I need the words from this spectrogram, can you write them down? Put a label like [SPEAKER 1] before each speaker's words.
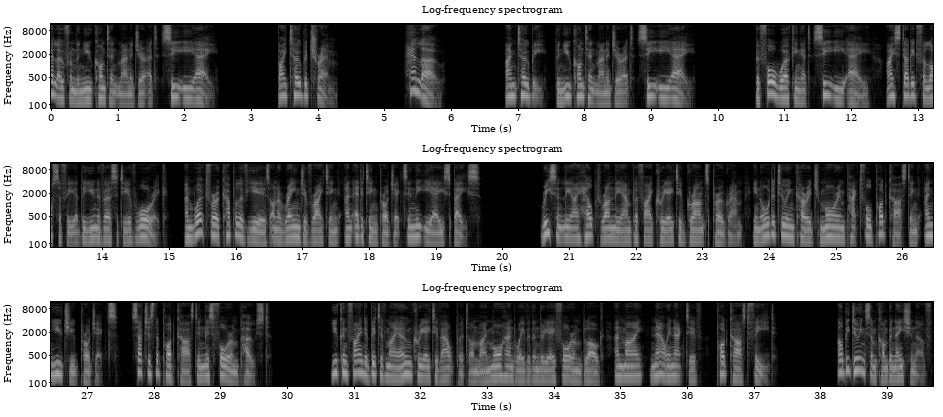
[SPEAKER 1] Hello from the new content manager at CEA. By Toby Trem. Hello. I'm Toby, the new content manager at CEA. Before working at CEA, I studied philosophy at the University of Warwick, and worked for a couple of years on a range of writing and editing projects in the EA space. Recently, I helped run the Amplify Creative Grants program in order to encourage more impactful podcasting and YouTube projects, such as the podcast in this forum post. You can find a bit of my own creative output on my More Handwavey Than the EA Forum blog and my, now inactive, podcast feed. I'll be doing some combination of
